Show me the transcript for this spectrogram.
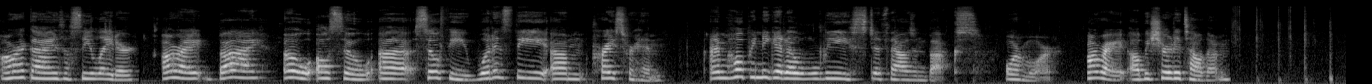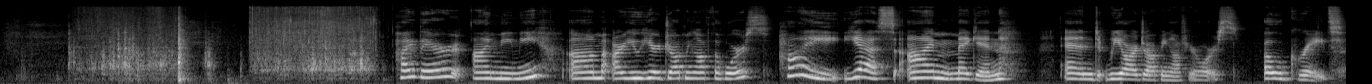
Alright guys, I'll see you later. Alright, bye. Oh, also, uh, Sophie, what is the, um, price for him? I'm hoping to get at least a thousand bucks. Or more. Alright, I'll be sure to tell them. Hi there, I'm Mimi. Um, are you here dropping off the horse? Hi, yes, I'm Megan. And we are dropping off your horse. Oh, great.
